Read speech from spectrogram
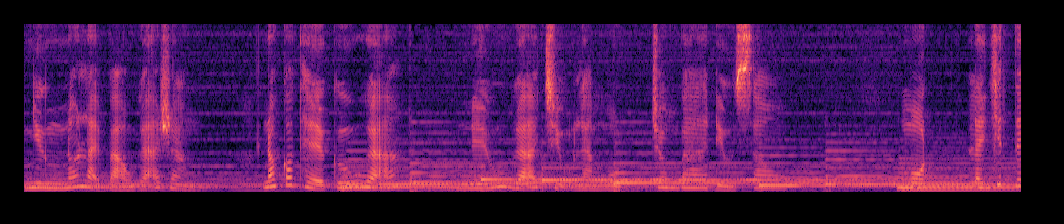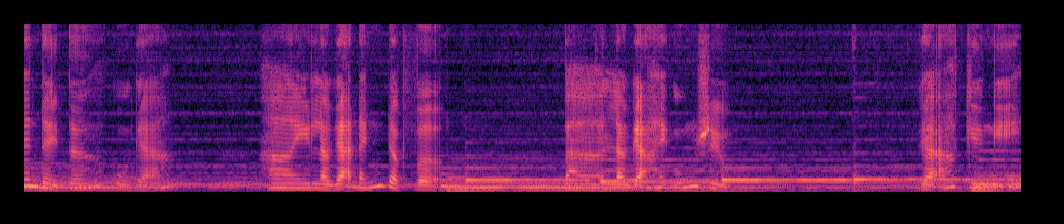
Nhưng nó lại bảo gã rằng nó có thể cứu gã nếu gã chịu làm một trong ba điều sau. Một là giết tên đầy tớ của gã. Hai là gã đánh đập vợ ba là gã hãy uống rượu gã kia nghĩ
